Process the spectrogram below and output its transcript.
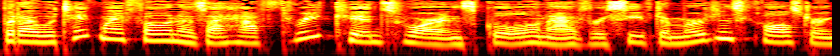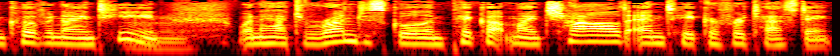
but I would take my phone as I have three kids who are in school and I've received emergency calls during COVID 19 when I had to run to school and pick up my child and take her for testing.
